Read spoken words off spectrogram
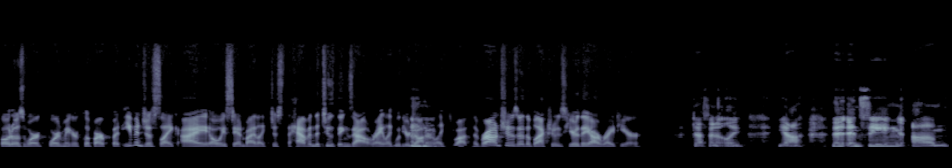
photos work, Boardmaker, clip art, but even just like I always stand by like just the, having the two things out, right? Like with your daughter, mm-hmm. like do you want the brown shoes or the black shoes? Here they are right here. Definitely. Yeah. And seeing um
